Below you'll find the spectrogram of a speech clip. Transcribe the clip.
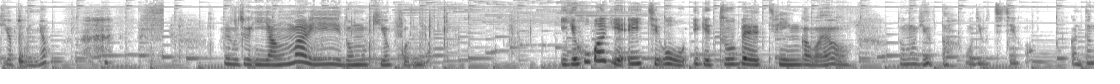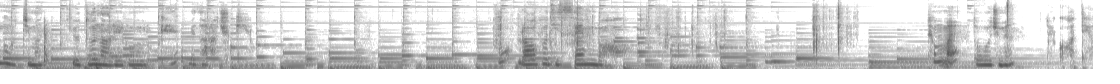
귀엽군요. 그리고 지금 이 양말이 너무 귀엽거든요. 이게 호박이의 H고 이게 두배 D인가 봐요. 너무 귀엽다. 어디 붙이지 이거? 약간 뜬금없지만 이눈 아래로 이렇게 매달아 줄게요. 어? 러브 디셈버 편말 넣어주면 될 것 같아요.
